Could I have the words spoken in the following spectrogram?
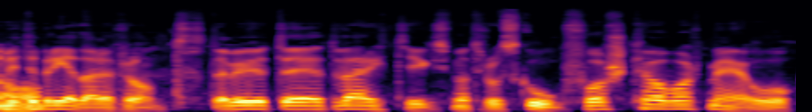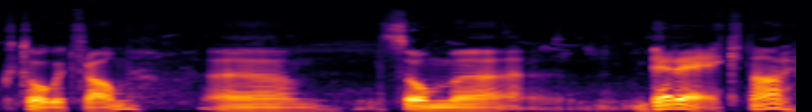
ja. lite bredare front. Det är ju ett, ett verktyg som jag tror Skogforsk har varit med och tagit fram. Eh, som eh, beräknar,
